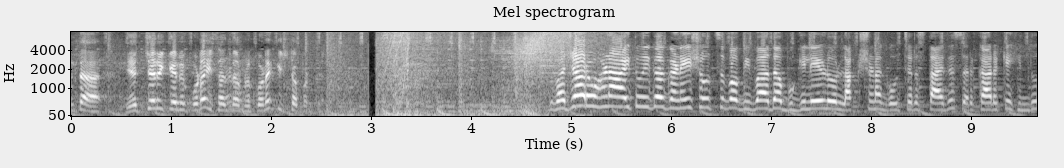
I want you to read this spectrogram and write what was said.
ಅಂತ ಎಚ್ಚರಿಕೆಯನ್ನು ಕೂಡ ಈ ಸಂದರ್ಭ ಕೊಡೋಕ್ಕೆ ಇಷ್ಟಪಡ್ತೇನೆ. ಧ್ವಜಾರೋಹಣ ಆಯಿತು. ಈಗ ಗಣೇಶೋತ್ಸವ ವಿವಾದ ಭುಗಿಲೇಳು ಲಕ್ಷಣ ಗೋಚರಿಸ್ತಾ ಇದೆ. ಸರ್ಕಾರಕ್ಕೆ ಹಿಂದೂ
